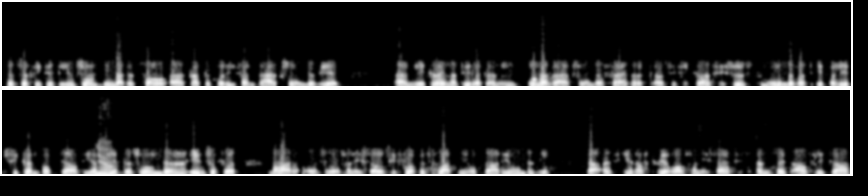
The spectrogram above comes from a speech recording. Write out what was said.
spesifieke dienshond nie, maar dit sal 'n kategorie van werkshonde wees. En jy kry natuurlik 'n onderwerpshonde verdere klassifikasies soos honde wat epilepsie kan optel, ja. honde ensovoorts, maar ons organisasie fokus glad nie op daardie honde nie. Daar is een of twee organisasies in Suid-Afrika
